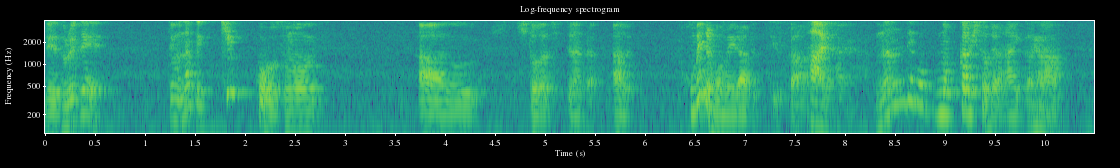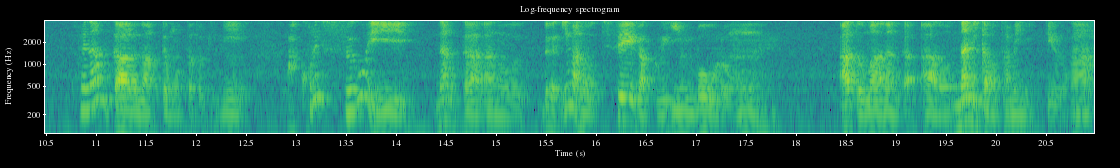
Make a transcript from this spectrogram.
でそれででもなんか結構そのあの人たちってなんかあの褒めるものを選ぶっていうか、はいはい何でも乗っかる人ではないから、うんこれなんかあるなって思った時にあこれすごいなんかあのだから今の地政学陰謀論、あとまあなんかあの何かのためにっていうのが、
